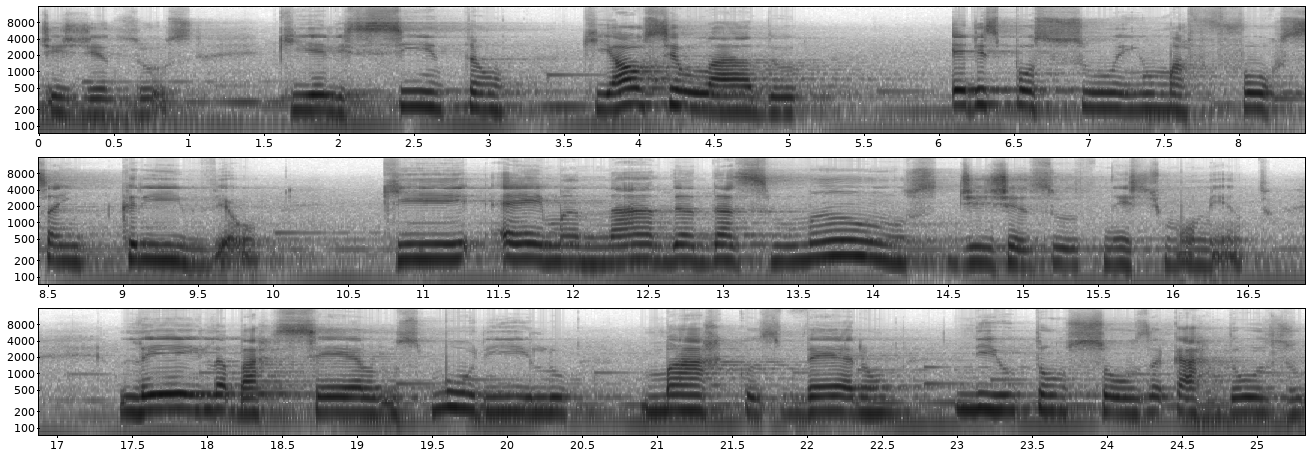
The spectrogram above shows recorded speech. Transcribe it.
de Jesus, que eles sintam que ao seu lado eles possuem uma força incrível que é emanada das mãos de Jesus neste momento. Leila Barcelos, Murilo, Marcos Veron, Newton Souza Cardoso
